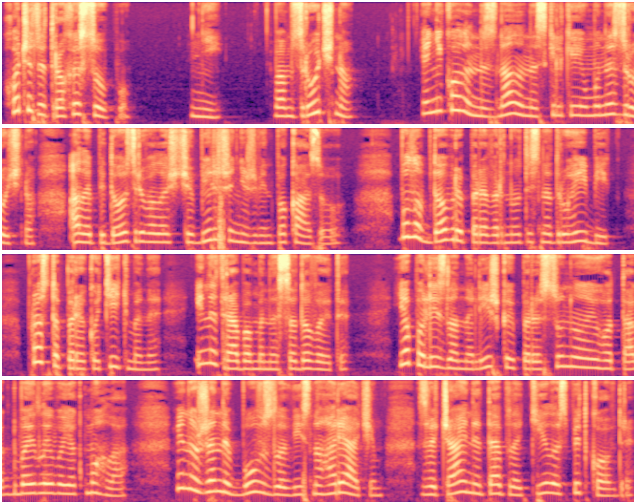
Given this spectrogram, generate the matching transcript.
Хочете трохи супу? Ні. Вам зручно? Я ніколи не знала, наскільки йому незручно, але підозрювала, що більше, ніж він показував. Було б добре перевернутися на другий бік. Просто перекотіть мене, і не треба мене садовити. Я полізла на ліжко і пересунула його так дбайливо, як могла. Він уже не був зловісно гарячим, звичайне тепле тіло з під ковдри.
